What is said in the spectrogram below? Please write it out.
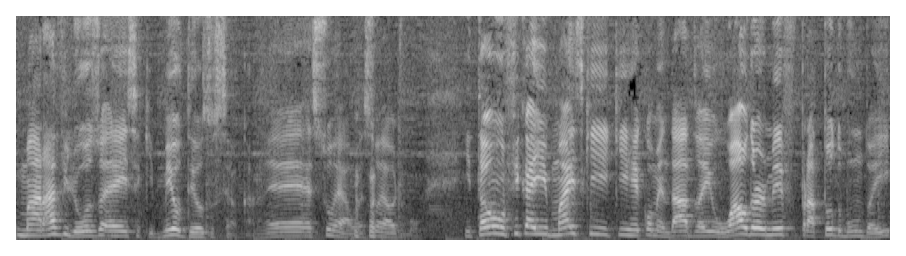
maravilhoso, é esse aqui. Meu Deus do céu, cara. É surreal, é surreal de bom. Então fica aí mais que, que recomendado aí o Wilder Myth pra todo mundo aí.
